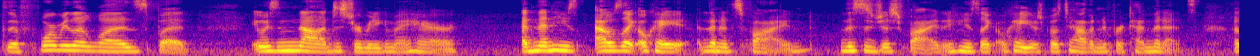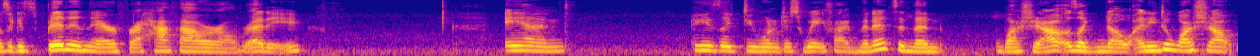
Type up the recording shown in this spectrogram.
the formula was, but it was not distributing in my hair. And then he's I was like, "Okay, then it's fine. This is just fine." And he's like, "Okay, you're supposed to have it in for 10 minutes." I was like, "It's been in there for a half hour already." And he's like, "Do you want to just wait 5 minutes and then wash it out?" I was like, "No, I need to wash it out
